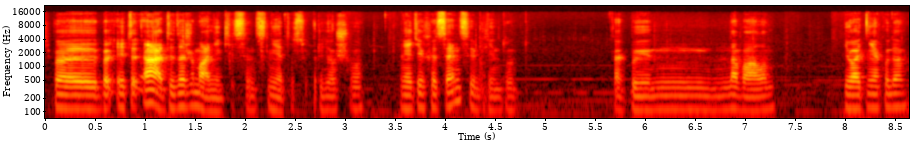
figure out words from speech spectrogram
Типа, э, это... А, это даже маленький эссенс. Нет, это супер дешево. У меня этих эссенций, блин, тут как бы навалом. Девать некуда.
